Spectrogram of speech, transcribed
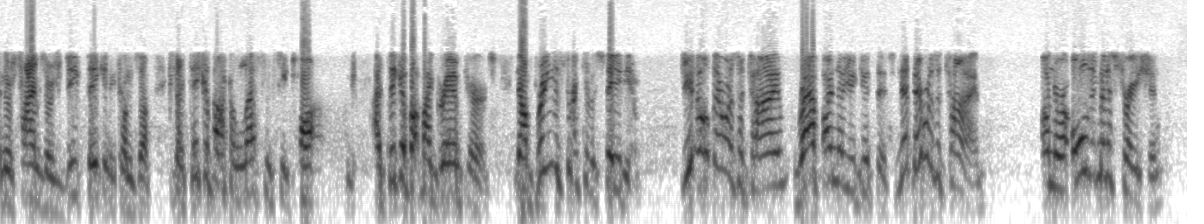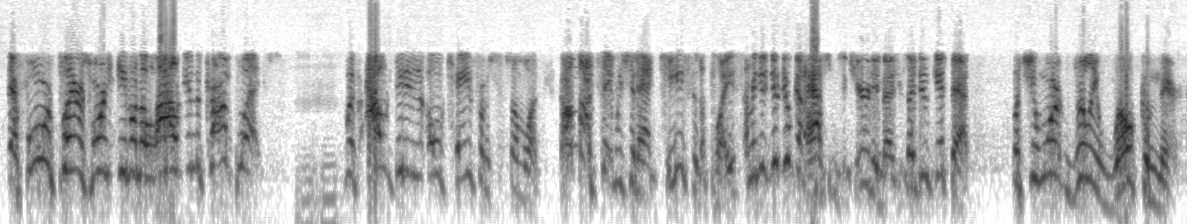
and there's times there's deep thinking that comes up. Because I think about the lessons he taught. I think about my grandparents. Now, bring this back to the stadium. Do you know there was a time, Rap, I know you get this. There was a time under our old administration that former players weren't even allowed in the complex mm-hmm. without getting an okay from someone. Now, I'm not saying we should add keys to the place. I mean, you, you've got to have some security measures. I do get that. But you weren't really welcome there.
